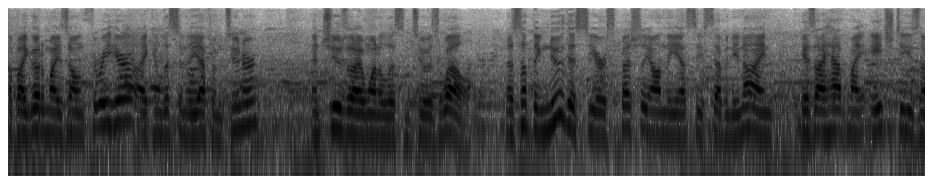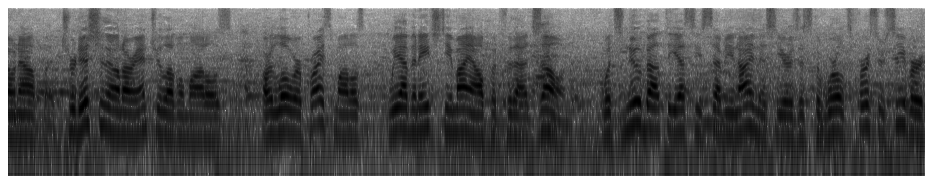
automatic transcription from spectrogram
If I go to my zone three here, I can listen to the FM tuner and choose what I want to listen to as well. Now something new this year, especially on the SC79, is I have my HD zone output. Traditionally on our entry level models, our lower price models, we have an HDMI output for that zone. What's new about the SC79 this year is it's the world's first receiver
